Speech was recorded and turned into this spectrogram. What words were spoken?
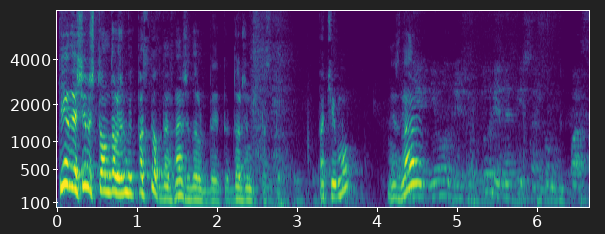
Ты решил, что он должен быть пастух, знаешь, должен быть, должен быть пастух. Почему? Не знаю. Не он решил. В Торе написано, что он пас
